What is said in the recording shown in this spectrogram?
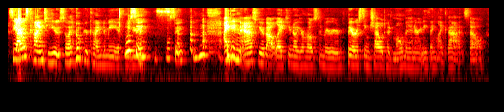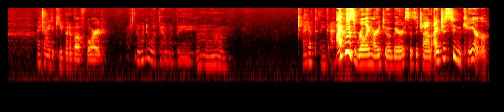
See, I was kind to you, so I hope you're kind to me. If we We'll do see. this. We'll see. Mhm. I didn't ask you about like you know your most embarrassing childhood moment or anything like that. So I tried to keep it above board. I wonder what that would be. mm I'd have to think. I was really hard to embarrass as a child. I just didn't care. A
